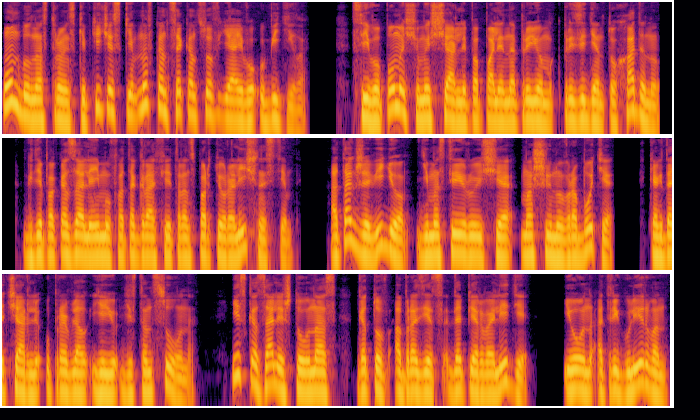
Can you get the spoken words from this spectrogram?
Он был настроен скептически, но в конце концов я его убедила. С его помощью мы с Чарли попали на прием к президенту Хадену, где показали ему фотографии транспортера личности, а также видео, демонстрирующее машину в работе, когда Чарли управлял ею дистанционно, и сказали, что у нас готов образец для первой леди, и он отрегулирован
